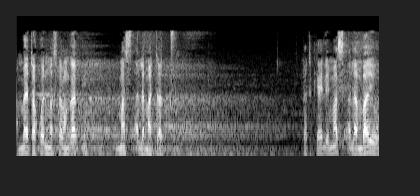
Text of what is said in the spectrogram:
ambayo atakuwa ni masala mangapi masala matatu. Katika ile masala ambayo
